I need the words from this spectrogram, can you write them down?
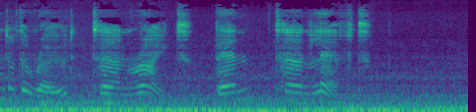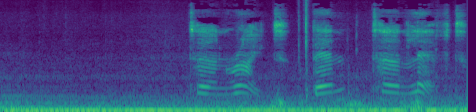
end of the road, turn right, then turn left. Turn right, then turn left.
